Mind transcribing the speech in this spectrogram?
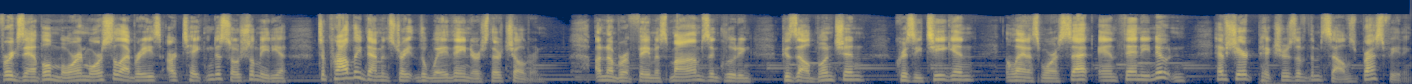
For example, more and more celebrities are taking to social media to proudly demonstrate the way they nurse their children. A number of famous moms including Gisele Bundchen, Chrissy Teigen, Alanis Morissette, and Thandie Newton have shared pictures of themselves breastfeeding.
